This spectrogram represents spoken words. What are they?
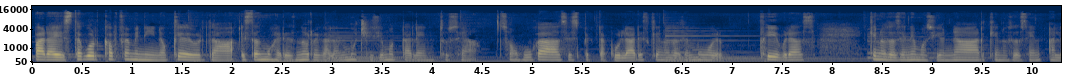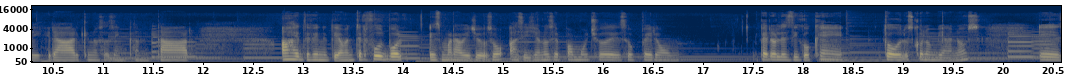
para este World Cup femenino que de verdad estas mujeres nos regalan muchísimo talento. O sea, son jugadas espectaculares que nos hacen mover fibras, que nos hacen emocionar, que nos hacen alegrar, que nos hacen cantar. Ay, definitivamente el fútbol es maravilloso, así yo no sepa mucho de eso, pero, pero les digo que todos los colombianos eh,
